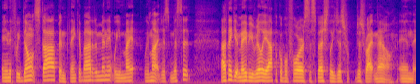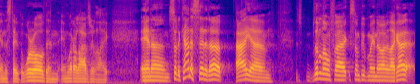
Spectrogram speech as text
And if we don't stop and think about it a minute, we might, we might just miss it. I think it may be really applicable for us, especially just, just right now in, in the state of the world and, and what our lives are like. And um, so to kind of set it up, I um, little known fact. Some people may know. I'm like I,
